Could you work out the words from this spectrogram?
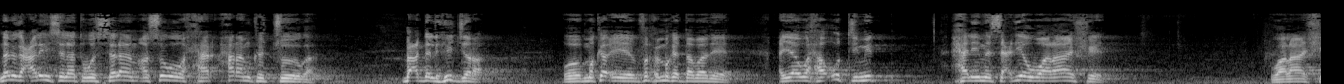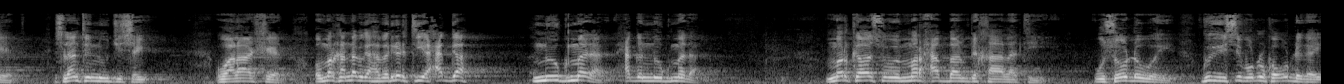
Nabiga calayhi salaatu wasalaam asagoo xaramka jooga bacda alhijra oo fatxu maka dabadeed ayaa waxaa u timid xaliima sacdiya walaasheed. Walaasheed. Islaantii nuujisay. Walaasheed. Oo markaa nabiga habaryartiiya agga nuugmada xagga nuugmada markaasuu marxaban bikhaalatii wuu soo dhoweeyey. Gu'iisii buu dhulka u dhigay.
